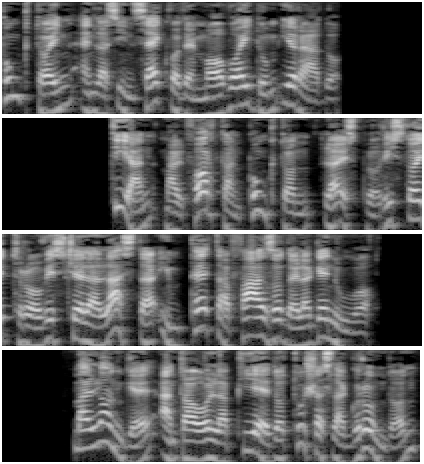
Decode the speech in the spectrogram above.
punctoin en la sinsequo de movoi dum irado. Tian malfortan puncton la esploristoi trovis ce la lasta impeta faso de la genuo. Mallonge, antao la piedo tushas la grundon,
